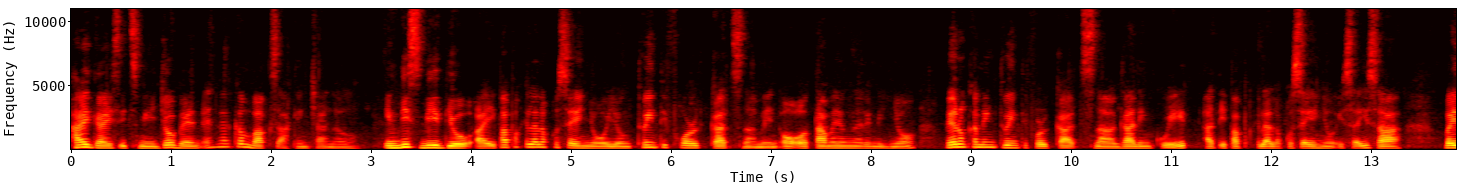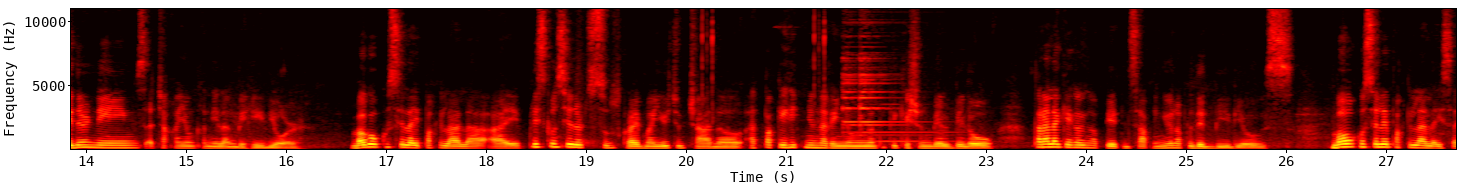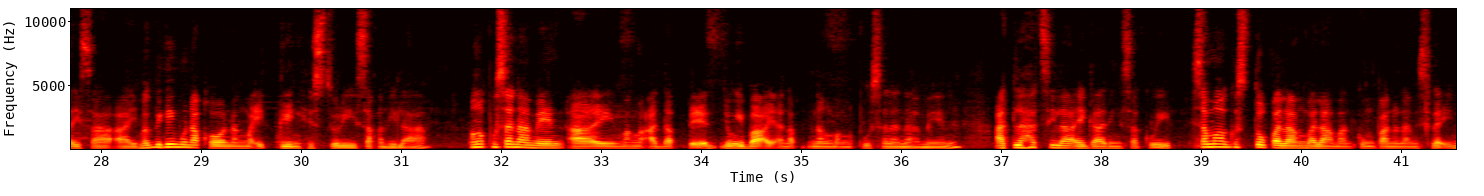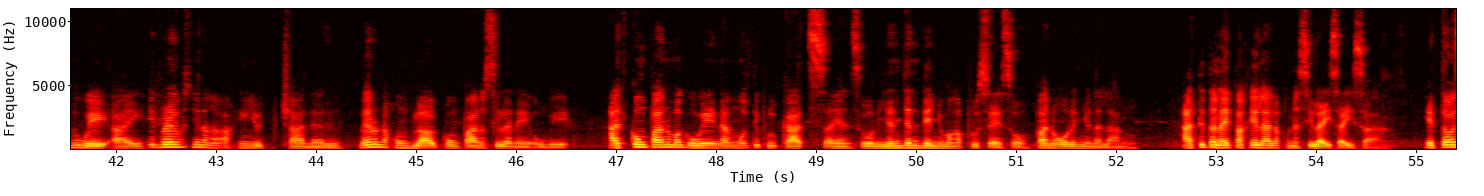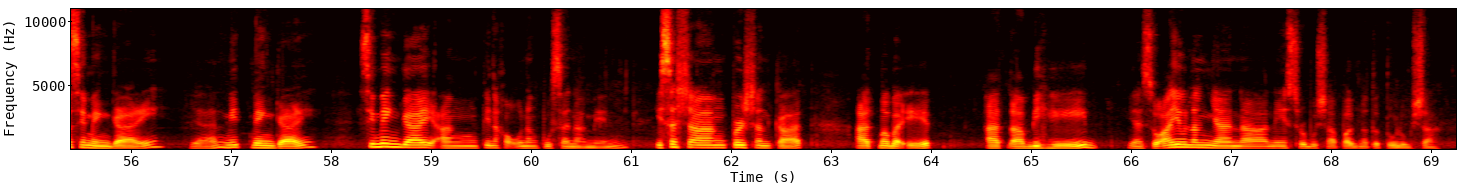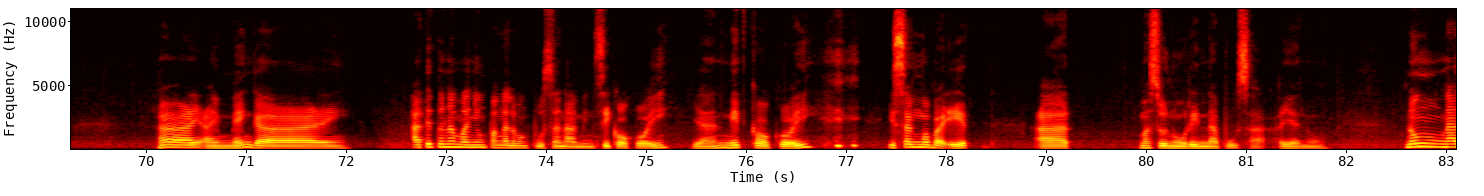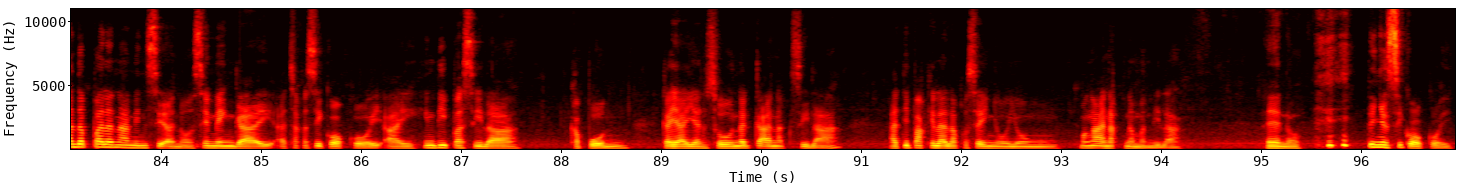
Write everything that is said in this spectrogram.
Hi guys, it's me, Joben, and welcome back sa aking channel. In this video ay papakilala ko sa inyo yung 24 cats namin. Oo, tama yung narinig nyo. Meron kaming 24 cats na galing Kuwait at ipapakilala ko sa inyo isa-isa by their names at saka yung kanilang behavior. Bago ko sila ipakilala ay please consider to subscribe my YouTube channel at pakihit nyo na rin yung notification bell below para lagi kayong updated sa aking new uploaded videos. Bago ko sila ipakilala isa-isa ay magbigay muna ako ng maikling history sa kanila. Mga pusa namin ay mga adopted, yung iba ay anak ng mga pusa na namin. At lahat sila ay galing sa Kuwait. Sa mga gusto palang malaman kung paano namin sila inuwi ay i-browse nyo lang ang aking YouTube channel. Meron akong vlog kung paano sila na iuwi. At kung paano mag-uwi ng multiple cats, ayan, so yan dyan din yung mga proseso. Panoorin nyo na lang. At ito na, ipakilala ko na sila isa-isa. Ito si Mengay. Yan, meet Mengay. Si Mengay ang pinakaunang pusa namin. Isa siyang Persian cat at mabait at uh, behave. Yan, so ayaw lang niya na naisturbo siya pag natutulog siya. Hi, I'm Mengay. At ito naman yung pangalawang pusa namin, si Kokoy. Yan, meet Kokoy. Isang mabait at masunurin na pusa. Ayan o. Nung nadap pala namin si ano, si Mengay at saka si Kokoy ay hindi pa sila kapon. Kaya yan, so nagkaanak sila. At ipakilala ko sa inyo yung mga anak naman nila. Ayan o. Tingnan si Kokoy.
